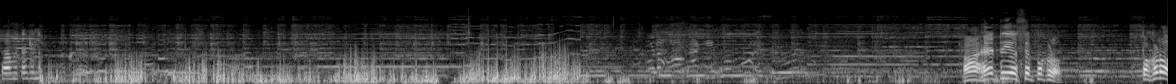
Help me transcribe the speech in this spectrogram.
Sama tak हाँ हेटी से पकड़ो पकड़ो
